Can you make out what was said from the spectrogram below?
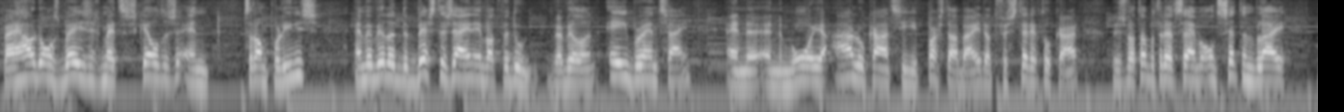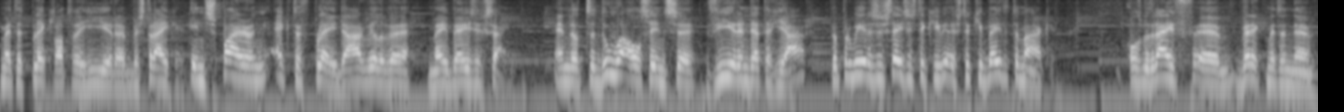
Wij houden ons bezig met skelters en trampolines. En we willen de beste zijn in wat we doen. We willen een A-brand zijn. En, en de mooie A-locatie past daarbij. Dat versterkt elkaar. Dus wat dat betreft zijn we ontzettend blij met het plek wat we hier eh, bestrijken. Inspiring Active Play, daar willen we mee bezig zijn. En dat doen we al sinds 34 eh, jaar. We proberen ze steeds een stukje, stukje beter te maken. Ons bedrijf eh, werkt met een,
